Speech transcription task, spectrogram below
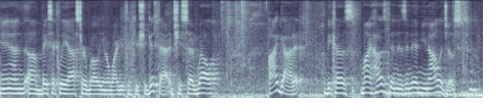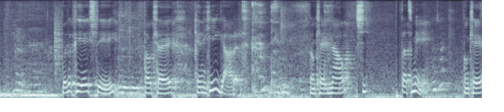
And um, basically asked her, well, you know, why do you think you should get that? And she said, well, I got it because my husband is an immunologist with a PhD, okay, and he got it. Okay, now, she, that's me. Okay,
